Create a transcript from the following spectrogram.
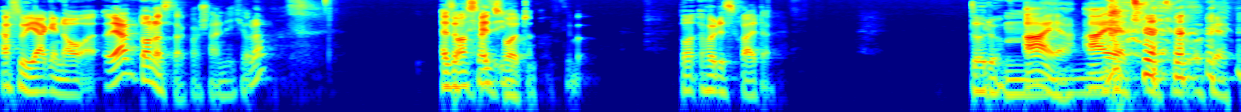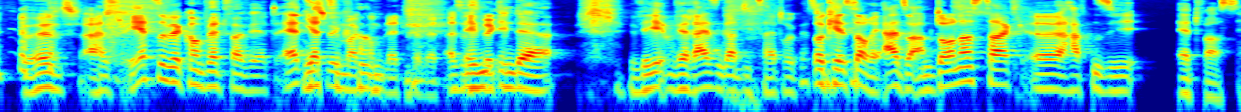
Achso, ja, genau. Ja, Donnerstag wahrscheinlich, oder? Also, Was heißt heute? Heute ist Freitag. Ah ja, ah ja, true, true, okay. Gut. Also jetzt sind wir komplett verwirrt. Herzlich jetzt sind wir komplett verwirrt. Also in, in der, wir, wir reisen gerade die Zeit rückwärts. Okay, sorry. Also am Donnerstag äh, hatten sie etwas.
